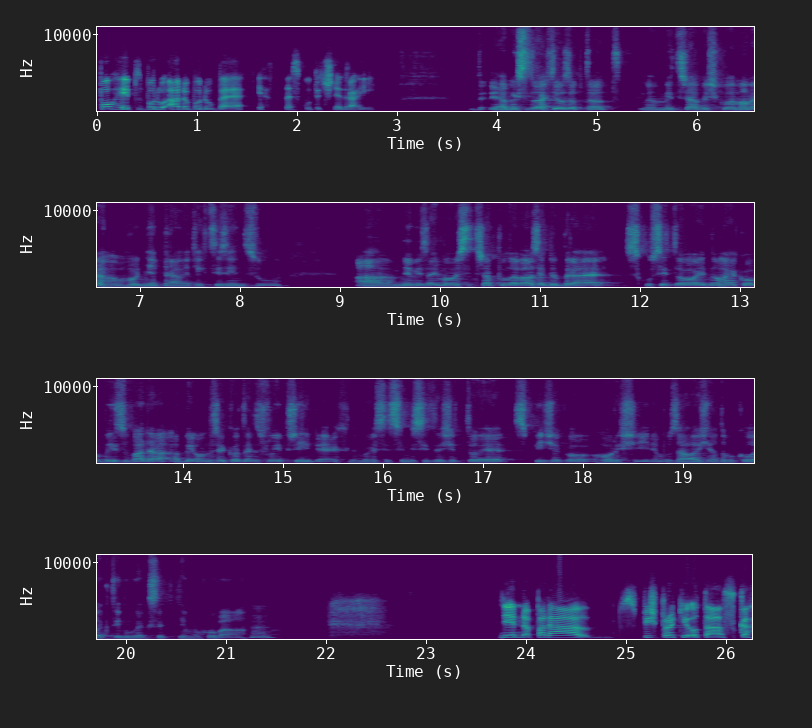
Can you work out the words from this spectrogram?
pohyb z bodu A do bodu B je neskutečně drahý. Já bych se to chtěl zeptat. My třeba ve škole máme hodně právě těch cizinců. A mě by zajímalo, jestli třeba podle vás je dobré zkusit to jednoho jako vyzvat, aby on řekl ten svůj příběh, nebo jestli si myslíte, že to je spíš jako horší, nebo záleží na tom kolektivu, jak se k němu chová. Hmm. Mně napadá spíš proti otázka.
